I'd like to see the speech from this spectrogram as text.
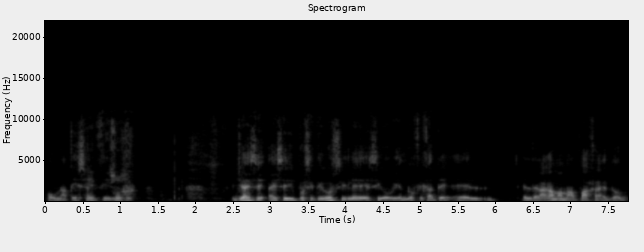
o una pesa Sí, encima. sí. Yo a ese, a ese dispositivo sí le sigo viendo, fíjate, el, el de la gama más baja de todo,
